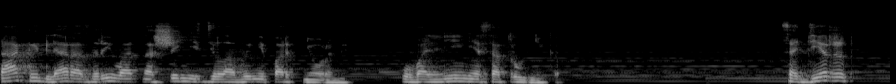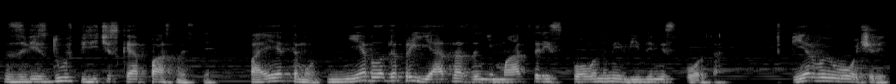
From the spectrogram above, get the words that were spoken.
так и для разрыва отношений с деловыми партнерами, увольнения сотрудников содержит звезду физической опасности, поэтому неблагоприятно заниматься рискованными видами спорта, в первую очередь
